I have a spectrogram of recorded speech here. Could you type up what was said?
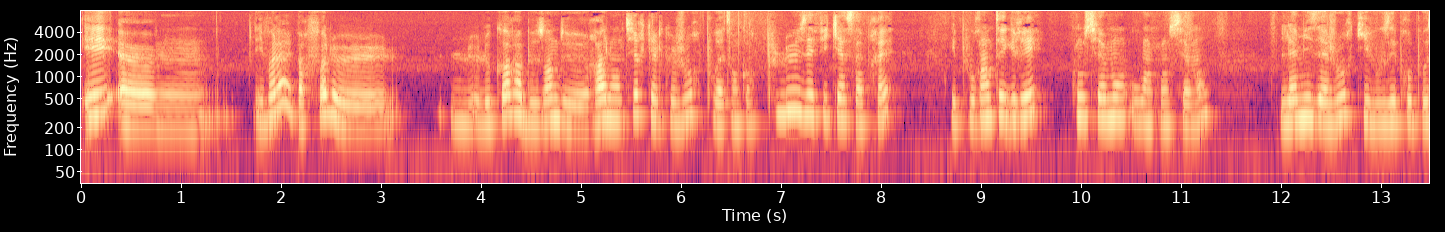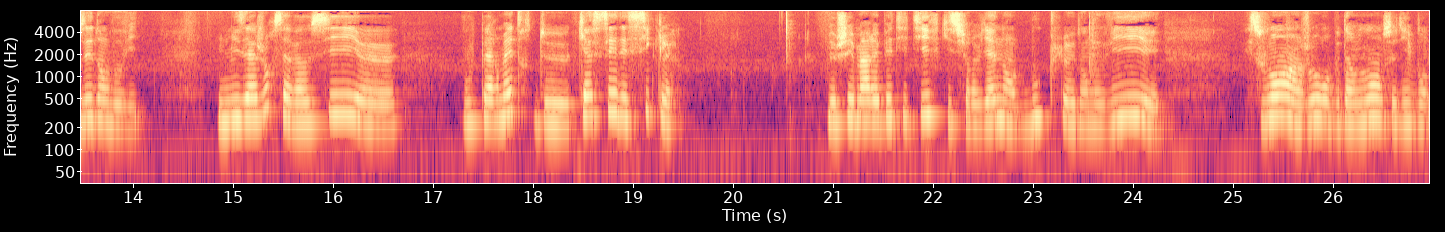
Et, euh, voilà, et parfois le, corps a besoin de ralentir quelques jours pour être encore plus efficace après et pour intégrer, consciemment ou inconsciemment, la mise à jour qui vous est proposée dans vos vies. Une mise à jour, ça va aussi euh, vous permettre de casser des cycles de schémas répétitifs qui surviennent en boucle dans nos vies et souvent, un jour, au bout d'un moment, on se dit, bon,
